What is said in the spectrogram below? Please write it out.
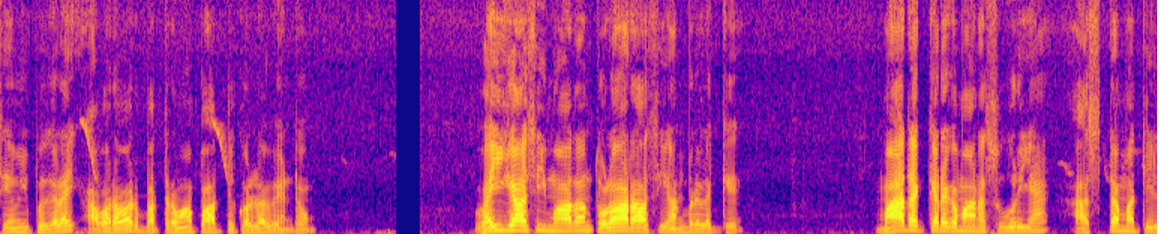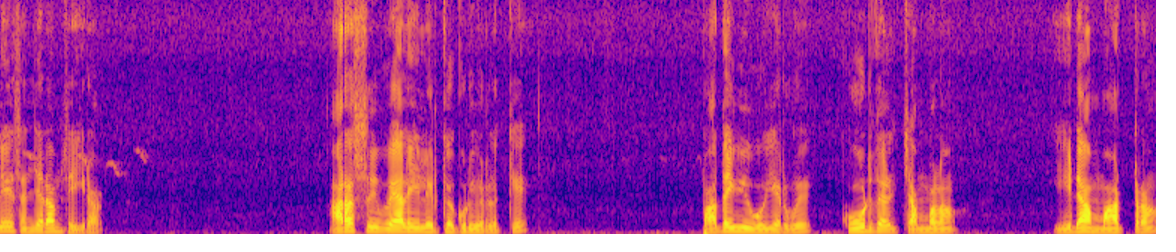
சேமிப்புகளை அவரவர் பத்திரமாக பார்த்து கொள்ள வேண்டும். வைகாசி மாதம் துலா ராசி அன்பர்களுக்கு மாதக்கிரகமான சூரியன் அஷ்டமத்திலே சஞ்சரம் செய்கிறார். அரசு வேலையில் இருக்கக்கூடியவர்களுக்கு பதவி உயர்வு கூடுதல் சம்பளம் இடம் மாற்றம்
